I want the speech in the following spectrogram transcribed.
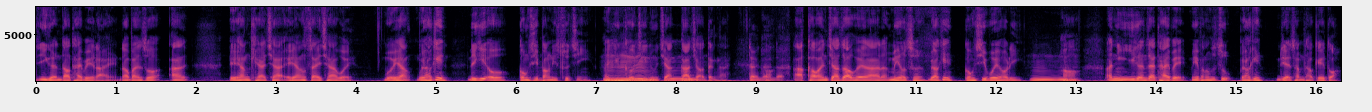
一个人到台北来，老板说啊，会晓开车，会晓塞车位，不会晓，不要紧，你去哦公司帮你出钱，还去考进入驾驾照等来。对对对。啊，考完驾照回来了，没有车，不要紧，公司不会有你。嗯。好啊，你一个人在台北没房子住，不要紧，你在参讨给多少？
